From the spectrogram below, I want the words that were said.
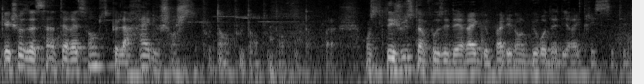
quelque chose d'assez intéressant, puisque la règle change tout le temps, tout le temps, tout le temps, tout le temps. On s'était juste imposé des règles de ne pas aller dans le bureau de la directrice. C'était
